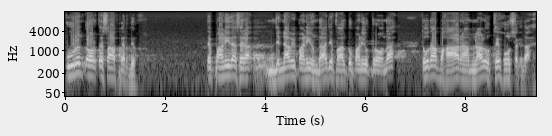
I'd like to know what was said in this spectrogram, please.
ਪੂਰਨ ਤੌਰ ਤੇ ਸਾਫ਼ ਕਰ ਦਿਓ। ਤੇ ਪਾਣੀ ਦਾ ਸਿਰਾ, ਜਿੰਨਾ ਵੀ ਪਾਣੀ ਹੁੰਦਾ, ਜੇ ਫालतू ਪਾਣੀ ਉੱਪਰ ਆਉਂਦਾ, ਤਾਂ ਉਹਦਾ ਬਹਾਅ ਆਰਾਮ ਨਾਲ ਉੱਥੇ ਹੋ ਸਕਦਾ ਹੈ।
